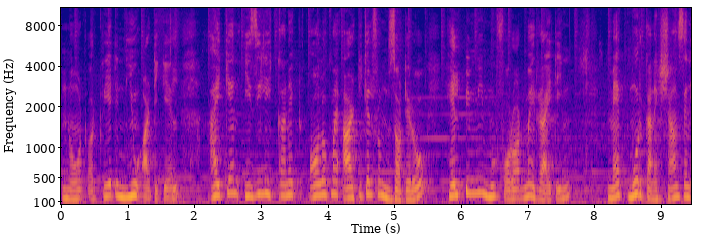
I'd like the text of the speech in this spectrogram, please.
note or create a new article, I can easily connect all of my article from Zotero, helping me move forward my writing, make more connections and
